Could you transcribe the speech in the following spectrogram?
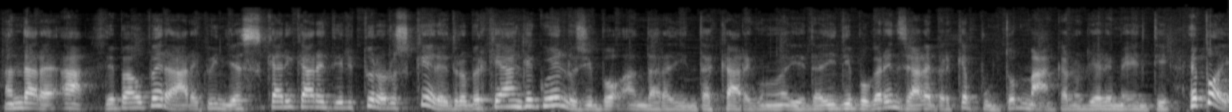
andare a depauperare, quindi a scaricare addirittura lo scheletro, perché anche quello si può andare ad intaccare con una dieta di tipo carenziale perché appunto mancano gli elementi. E poi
